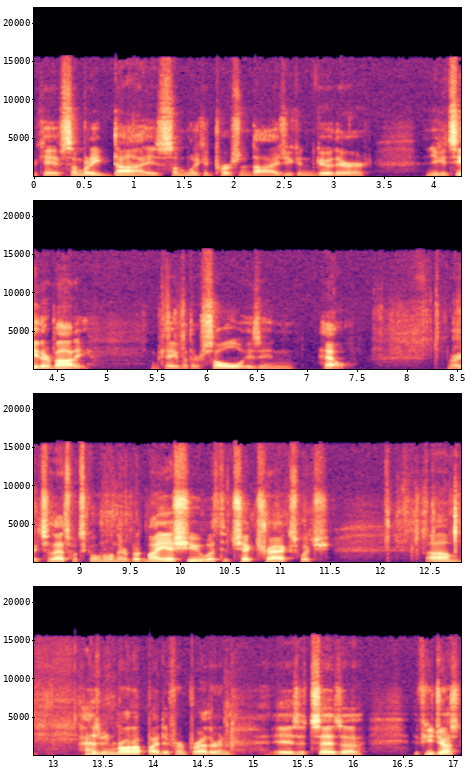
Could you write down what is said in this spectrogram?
Okay, if somebody dies, some wicked person dies, you can go there, and you can see their body. Okay, but their soul is in hell. All right, so that's what's going on there. But my issue with the Chick tracks, which um, has been brought up by different brethren is it says, uh, if you just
